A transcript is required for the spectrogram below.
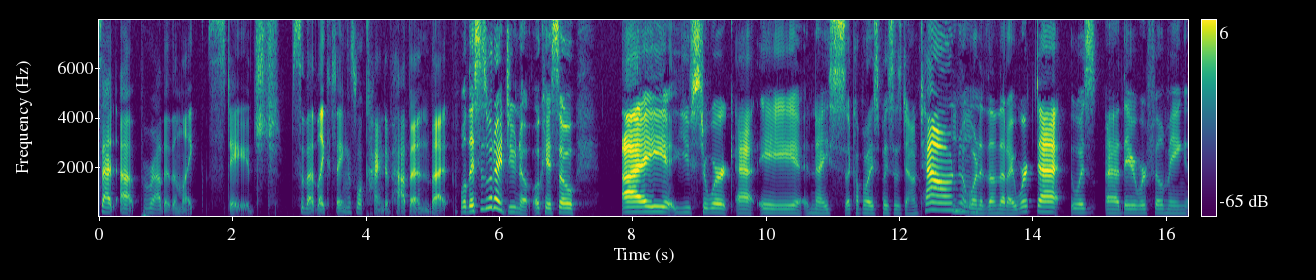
set up rather than like staged so that like things will kind of happen, but Well, this is what I do know. Okay, so I used to work at a nice, a couple nice places downtown. Mhm. One of them that I worked at was uh, they were filming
